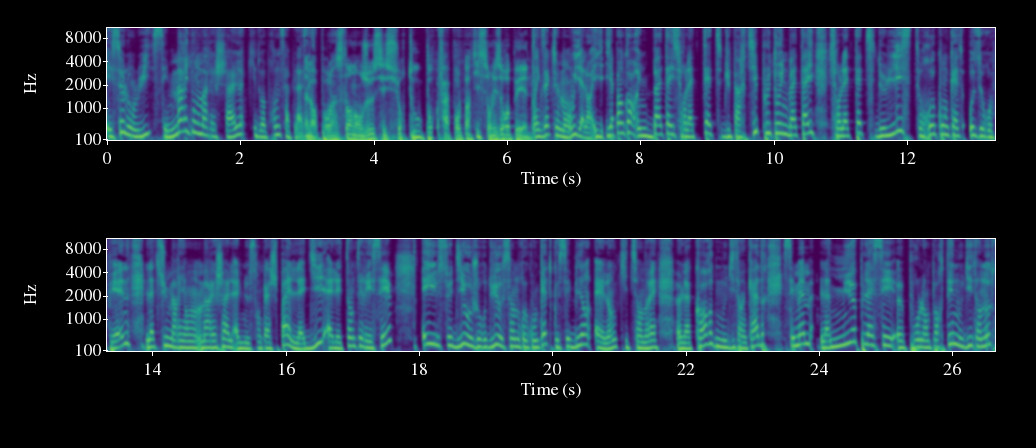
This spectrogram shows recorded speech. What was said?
Et selon lui, c'est Marion Maréchal qui doit prendre sa place. Alors pour l'instant, l'enjeu c'est surtout pour, enfin pour le parti, ce sont les européennes. Exactement, oui. Alors, il n'y a pas encore une bataille sur la tête du parti, plutôt une bataille sur la tête de liste reconquête aux européennes. Là-dessus, Marion Maréchal, elle ne s'en cache pas, elle l'a dit, elle est intéressée. Et il se dit aujourd'hui au sein de Reconquête que c'est bien elle hein, qui tiendrait euh, la corde, nous dit un cadre. C'est même la mieux placée euh, pour l'emporter, nous dit un autre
